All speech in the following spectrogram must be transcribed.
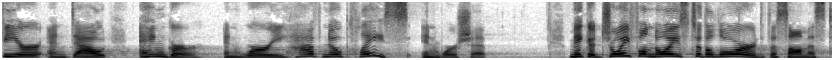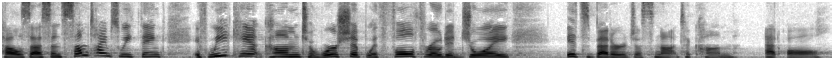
fear and doubt, anger and worry have no place in worship. Make a joyful noise to the Lord, the psalmist tells us. And sometimes we think if we can't come to worship with full throated joy, it's better just not to come at all.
